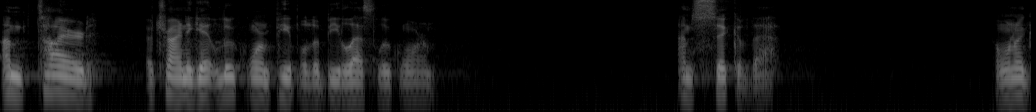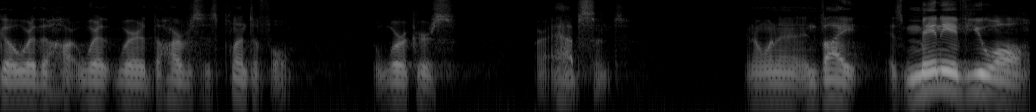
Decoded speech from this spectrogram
I'm tired of trying to get lukewarm people to be less lukewarm. I'm sick of that. I want to go where the, where, where the harvest is plentiful, the workers are absent. And I want to invite as many of you all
